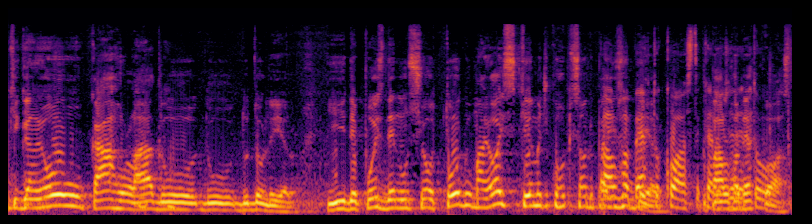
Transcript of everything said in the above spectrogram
que ganhou o carro lá do, do, do doleiro e depois denunciou todo o maior esquema de corrupção do país Paulo Roberto inteiro, Costa, que Paulo Roberto Costa.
